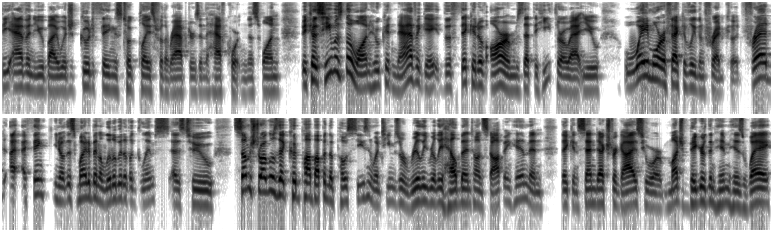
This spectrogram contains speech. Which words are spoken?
the avenue by which good things took place for the Raptors in the half court in this one because he was the one who could navigate the thicket of arms that the Heat throw at you way more effectively than Fred could. Fred, I, I, think, you know, this might have been a little bit of a glimpse as to some struggles that could pop up in the postseason when teams are really, really hell bent on stopping him and they can send extra guys who are much bigger than him his way.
